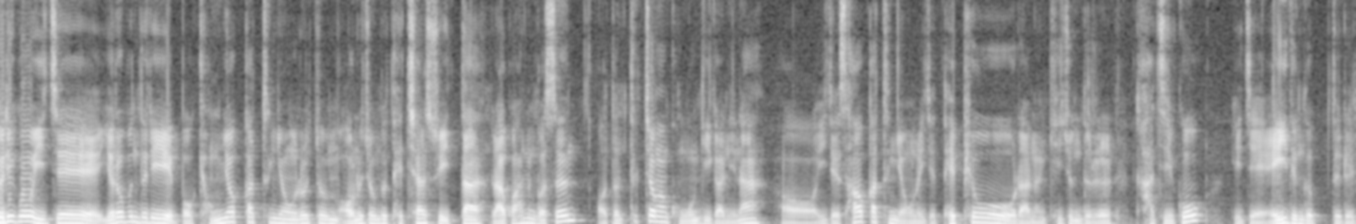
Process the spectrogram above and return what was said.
그리고 이제 여러분들이 뭐 경력 같은 경우를 좀 어느 정도 대체할 수 있다라고 하는 것은 어떤 특정한 공공기관이나 어 이제 사업 같은 경우는 이제 대표라는 기준들을 가지고 이제 A 등급들을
